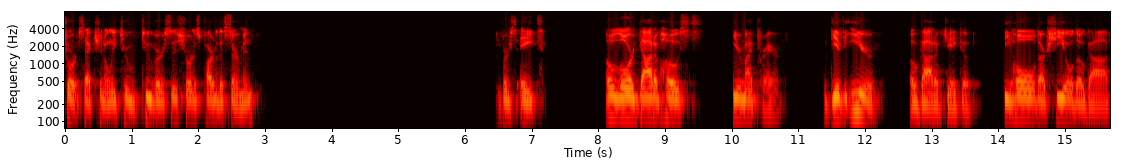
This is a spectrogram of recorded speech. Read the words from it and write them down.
short section, only two, two verses, shortest part of the sermon. Verse 8 O Lord God of hosts, hear my prayer. Give ear, O God of Jacob. Behold our shield, O God.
